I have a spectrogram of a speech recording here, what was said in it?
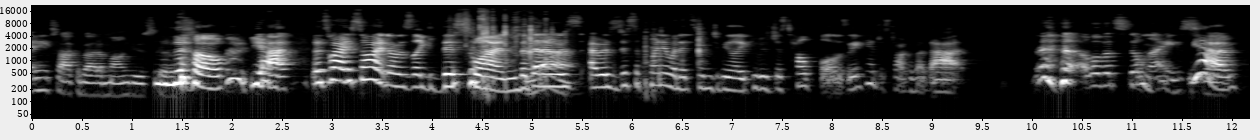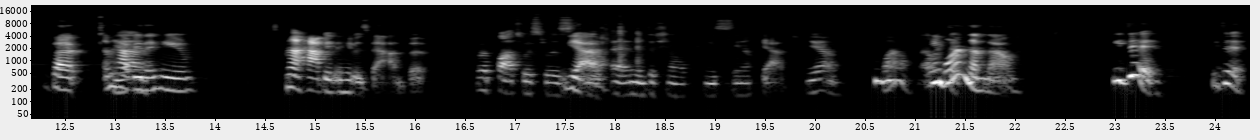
any talk about a mongoose ghost. No, yeah, that's why I saw it and I was like, this one. But then I was I was disappointed when it seemed to be like he was just helpful. I was like, I can't just talk about that. Although that's still nice. Yeah, but I'm happy Yeah. that he, not happy that he was bad, but The plot twist was Yeah. an additional piece, you know? Yeah. Yeah. Wow. He liked it. them though. He did. He did.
